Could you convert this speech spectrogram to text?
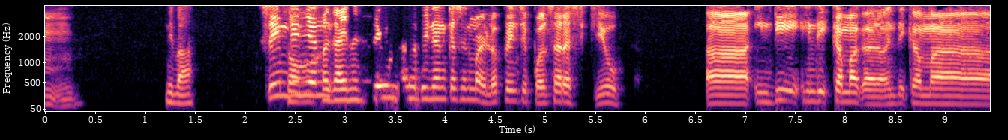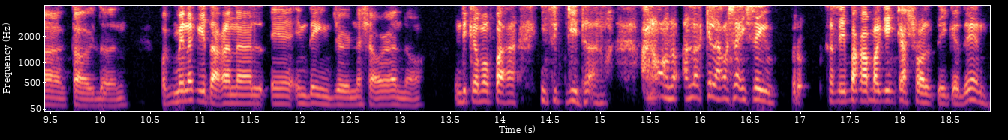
Mm. 'Di ba? Same So, din yan, ng same ano din yan kasi Marlo, principle sa rescue. Ah, hindi hindi ka mag ano, hindi ka mag tawag doon. Pag may nakita ka na eh, in danger na siya or ano, hindi ka magpa insigida ano, ano ano, ano kailangan siya i-save. Pero, kasi baka maging casualty ka din.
